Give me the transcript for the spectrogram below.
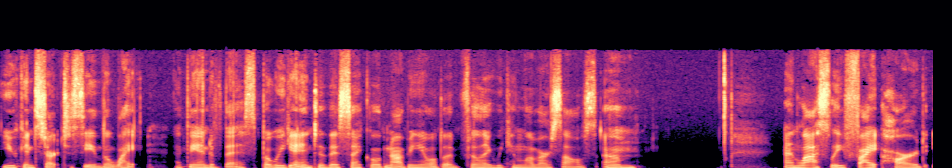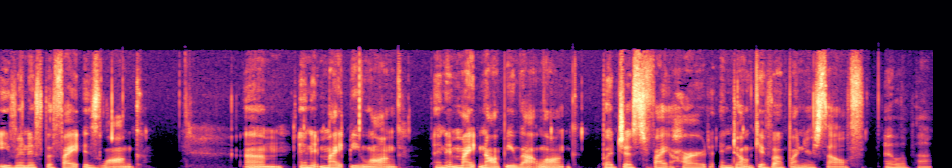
you can start to see the light at the end of this. But we get into this cycle of not being able to feel like we can love ourselves. Um, and lastly, fight hard, even if the fight is long. Um, and it might be long, and it might not be that long, but just fight hard and don't give up on yourself. I love that.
